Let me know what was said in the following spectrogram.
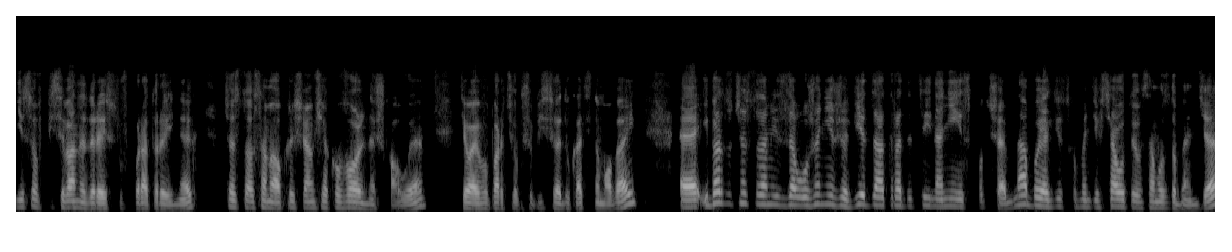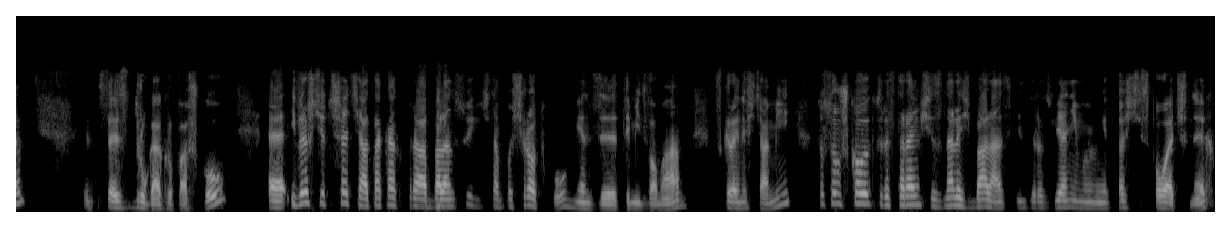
nie są wpisywane do rejestrów kuratoryjnych, często same określają się jako wolne szkoły, działają w oparciu o przepisy edukacji domowej i bardzo często tam jest założenie, że wiedza tradycyjna nie jest potrzebna, bo jak dziecko będzie chciało, to ją samo zdobędzie. Więc to jest druga grupa szkół. E, I wreszcie trzecia, taka, która balansuje gdzieś tam po środku między tymi dwoma skrajnościami, to są szkoły, które starają się znaleźć balans między rozwijaniem umiejętności społecznych,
